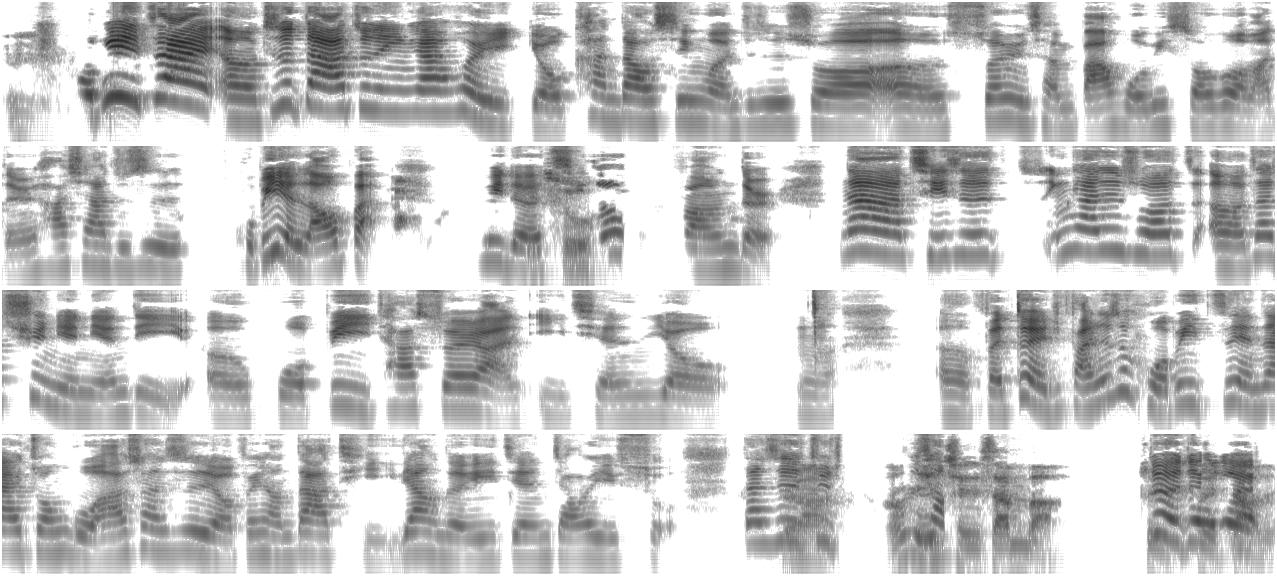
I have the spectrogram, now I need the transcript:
在呃，就是大家最近应该会有看到新闻，就是说呃，孙宇晨把火币收购嘛，等于他现在就是火币的老板，火币的其中 founder。那其实应该是说，呃，在去年年底，呃，火币它虽然以前有嗯。呃，反对，反正就是火币之前在中国，它算是有非常大体量的一间交易所，但是就好像前三吧。对对对，对对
